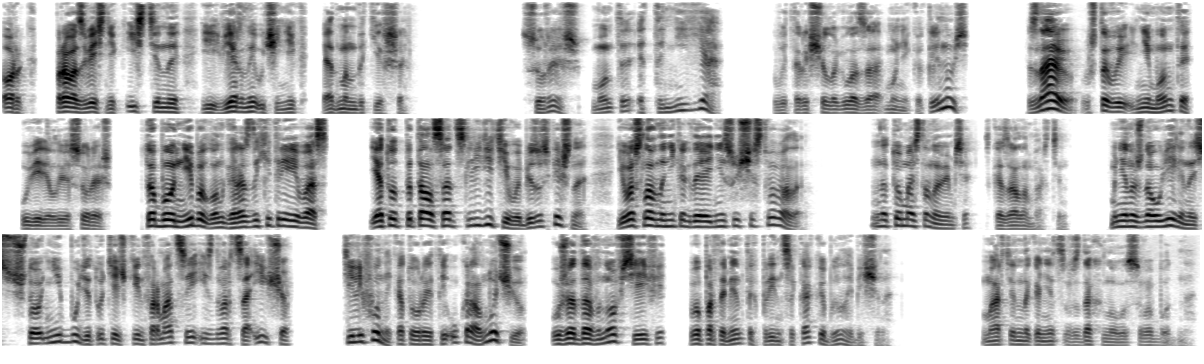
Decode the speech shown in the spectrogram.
.орг, провозвестник истины и верный ученик Эдмонда Кирша. Суреш, Монте — это не я, вытаращила глаза Моника. Клянусь. Знаю, что вы не Монте, уверил ее Суреш. Кто бы он ни был, он гораздо хитрее вас. Я тут пытался отследить его безуспешно. Его словно никогда и не существовало. — На то мы остановимся, — сказала Мартин. Мне нужна уверенность, что не будет утечки информации из дворца. И еще, телефоны, которые ты украл ночью, уже давно в сейфе в апартаментах принца, как и было обещано. Мартин, наконец, вздохнула свободно.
